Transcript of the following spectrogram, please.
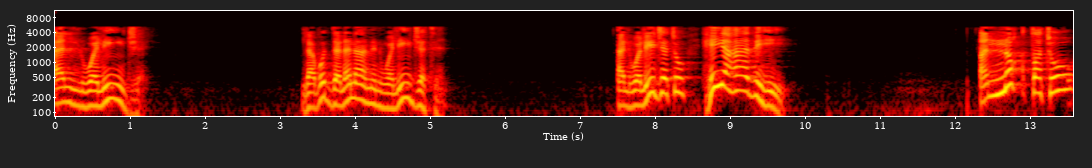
الوليج. لابد لنا من وليجة. الوليجة هي هذه. النقطة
